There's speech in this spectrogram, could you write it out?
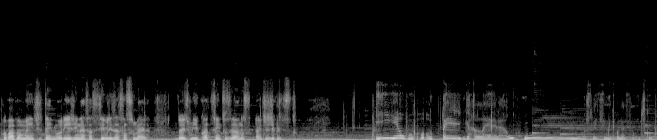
Provavelmente tem origem nessa civilização suméria, 2400 anos antes de Cristo. E eu voltei, galera! Uhul! Sei, sem muita empolgação, desculpa.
